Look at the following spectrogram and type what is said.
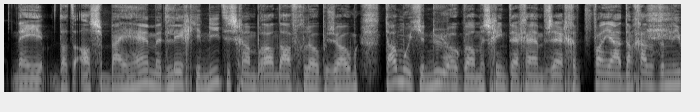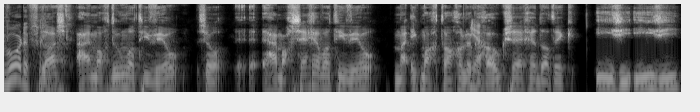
nee, dat als bij hem het lichtje niet is gaan branden afgelopen zomer, dan moet je nu Ja. ook wel misschien tegen hem zeggen van ja, dan gaat het hem niet worden, vriend. Lars, hij mag doen wat hij wil. Zo, eh, hij mag zeggen wat hij wil. Maar ik mag dan gelukkig Ja. ook zeggen dat ik easy easy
